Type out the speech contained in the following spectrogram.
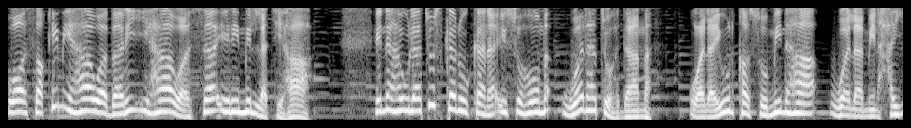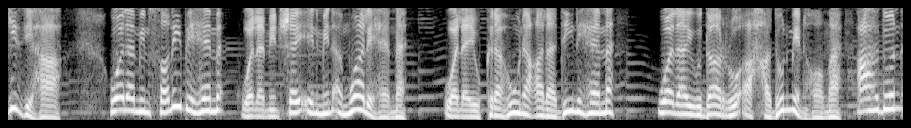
وسقمها وبريئها وسائر ملتها. إنه لا تسكن كنائسهم ولا تهدم. ولا ينقص منها ولا من حيزها ولا من صليبهم ولا من شيء من أموالهم ولا يكرهون على دينهم ولا يدار أحد منهم. عهد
